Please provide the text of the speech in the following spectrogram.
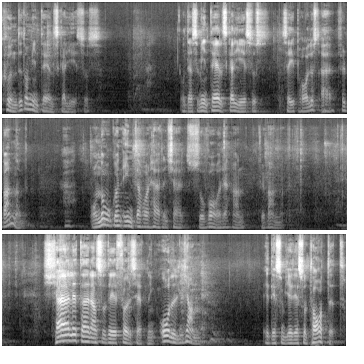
kunde de inte älska Jesus. Och den som inte älskar Jesus, säger Paulus, är förbannad. Om någon inte har Herren kär, så vare han förbannad. Kärlet är alltså det förutsättning. Oljan är det som ger resultatet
